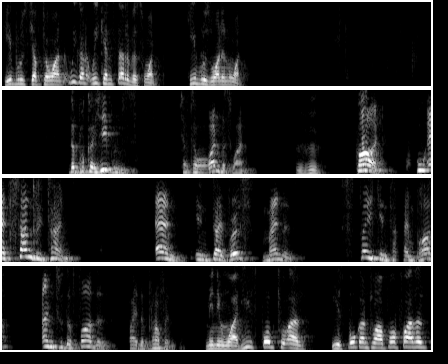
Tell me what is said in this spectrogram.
Hebrews chapter 1. We're gonna we can start at verse 1. Hebrews 1 and 1. The book of Hebrews, chapter 1, verse 1. Mhm. God, who at sundry times and in diverse manners spake in time past unto the fathers by the prophets, Meaning what? He spoke to us. He spoke unto our forefathers,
